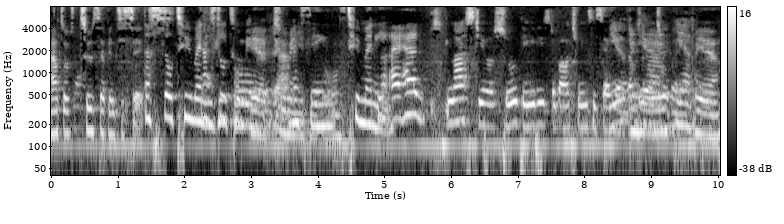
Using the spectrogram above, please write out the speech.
out of 276. that's still too many That's still people. too many. yeah, too Yeah. many people. Too many. I had last year or so, they released about 27. Yeah, that was Yeah. October. yeah. Yeah.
